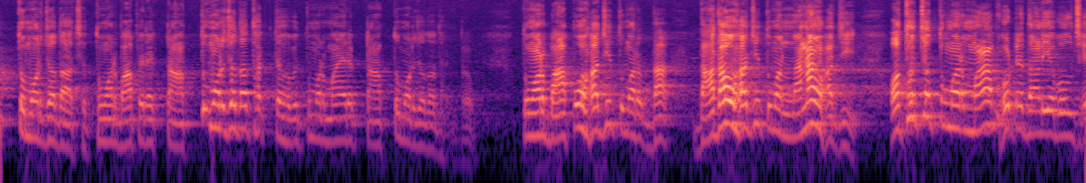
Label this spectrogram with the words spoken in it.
আত্মমর্যাদা আছে, তোমার বাপের একটা আত্মমর্যাদা থাকতে হবে, তোমার মায়ের একটা আত্মমর্যাদা থাকতে হবে। তোমার বাপও হাজি, তোমার দাদাও হাজি, তোমার নানাও হাজি, অথচ তোমার মা ভোটে দাঁড়িয়ে বলছে,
